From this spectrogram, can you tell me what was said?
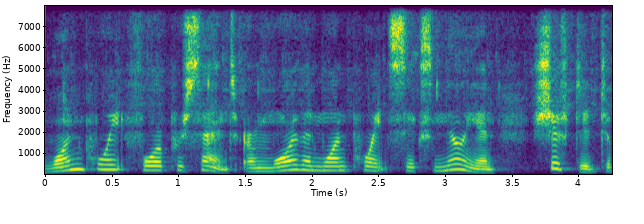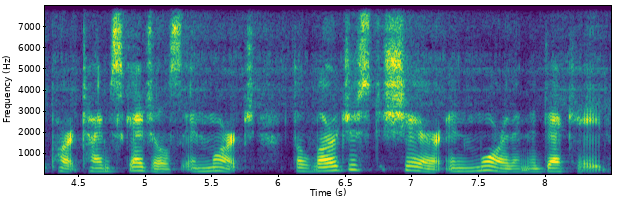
1.4%, or more than 1.6 million, shifted to part time schedules in March, the largest share in more than a decade.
